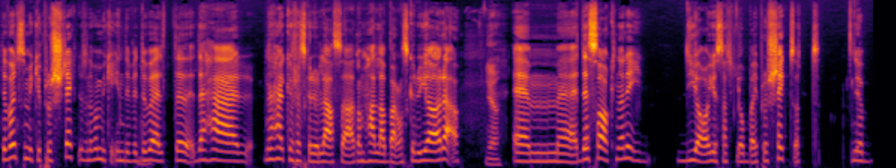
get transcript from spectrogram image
det var inte så mycket projekt, utan det var mycket individuellt. Det, det här, den här kursen ska du läsa, de här labbarna ska du göra. Yeah. Um, det saknade jag just att jobba i projekt, så att jag,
